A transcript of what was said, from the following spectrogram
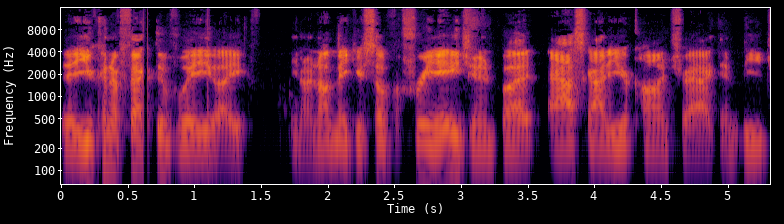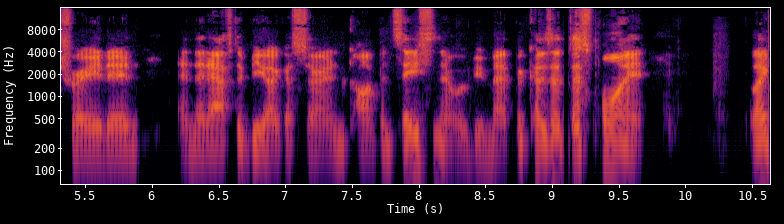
that you can effectively like you know not make yourself a free agent, but ask out of your contract and be traded, and there'd have to be like a certain compensation that would be met. Because at this point, like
